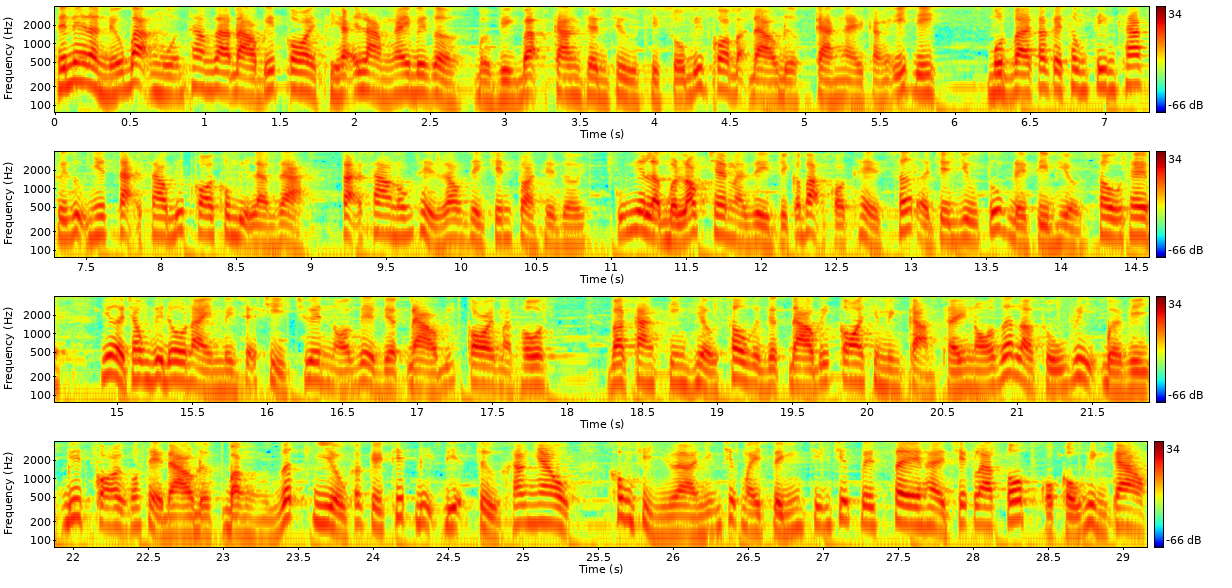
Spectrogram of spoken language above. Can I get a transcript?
Thế nên là nếu bạn muốn tham gia đào Bitcoin thì hãy làm ngay bây giờ bởi vì bạn càng chần chừ thì số Bitcoin bạn đào được càng ngày càng ít đi một vài các cái thông tin khác ví dụ như tại sao Bitcoin không bị làm giả, tại sao nó có thể giao dịch trên toàn thế giới, cũng như là blockchain là gì thì các bạn có thể search ở trên YouTube để tìm hiểu sâu thêm. Nhưng ở trong video này mình sẽ chỉ chuyên nói về việc đào Bitcoin mà thôi. Và càng tìm hiểu sâu về việc đào Bitcoin thì mình cảm thấy nó rất là thú vị bởi vì Bitcoin có thể đào được bằng rất nhiều các cái thiết bị điện tử khác nhau, không chỉ là những chiếc máy tính, những chiếc PC hay chiếc laptop có cấu hình cao,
